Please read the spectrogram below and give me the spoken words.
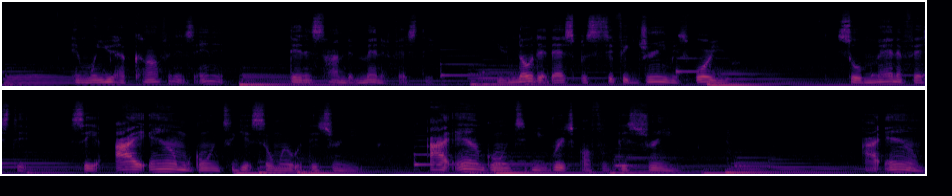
And when you have confidence in it, then it's time to manifest it. You know that that specific dream is for you. So manifest it. Say, I am going to get somewhere with this dream. I am going to be rich off of this dream. I am.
